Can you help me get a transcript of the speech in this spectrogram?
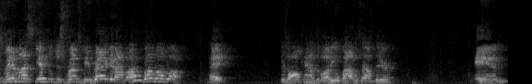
So, man, my schedule just runs me ragged. I'm oh, blah, blah, blah. Hey, there's all kinds of audio Bibles out there. And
